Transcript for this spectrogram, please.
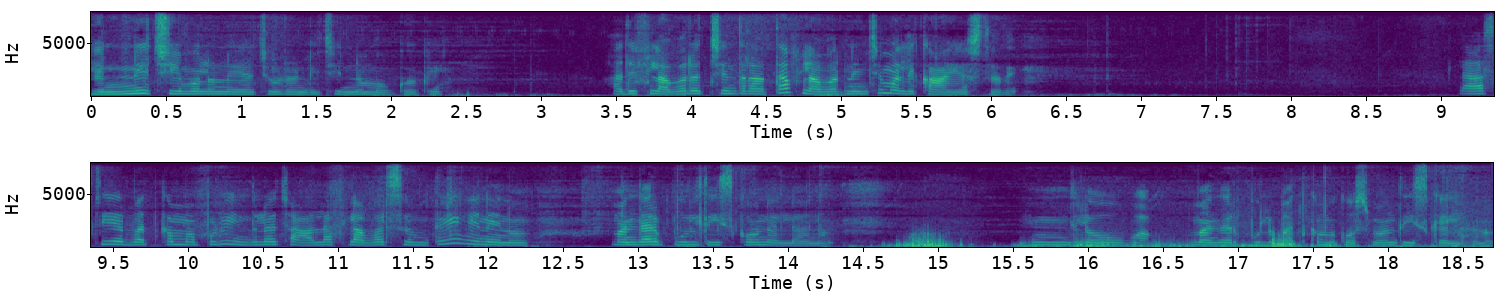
ఎన్ని చీమలు ఉన్నాయో చూడండి చిన్న మొగ్గకి. అది ఫ్లవర్ వచ్చిన తర్వాత ఫ్లవర్ నుంచి మళ్ళీ కాయ వస్తుంది. లాస్ట్ ఇయర్ బతుకమ్మ అప్పుడు ఇందులో చాలా ఫ్లవర్స్ ఉంటే నేను మందార పూలు తీసుకొని వెళ్ళాను. ఇందులో మందార పూలు బతుకమ్మ కోసమని తీసుకెళ్ళాను.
